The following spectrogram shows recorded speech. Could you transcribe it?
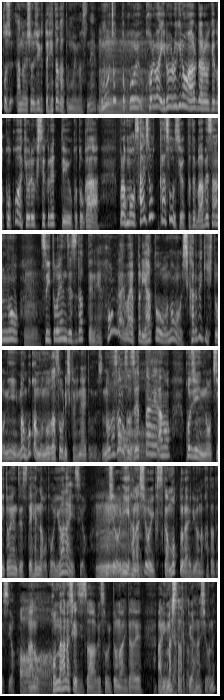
ちちょっとあの正直言うと下手だと思いますね。もうちょっとこういう、これはいろいろ議論あるだろうけど、ここは協力してくれっていうことが、これはもう最初からそうですよ。例えば安倍さんの追悼演説だってね、本来はやっぱり野党の叱るべき人に、まあ僕はもう野田総理しかいないと思います。野田さんも絶対あの、個人の追悼演説で変なことを言わないですよ。むしろいい話をいくつか持っておられるような方ですよ。あの、こんな話が実は安倍総理との間でありましたっていう話をね。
